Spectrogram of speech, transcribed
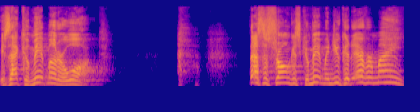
Is that commitment or what? That's the strongest commitment you could ever make.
